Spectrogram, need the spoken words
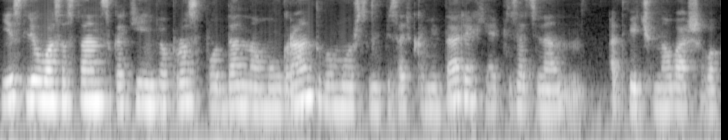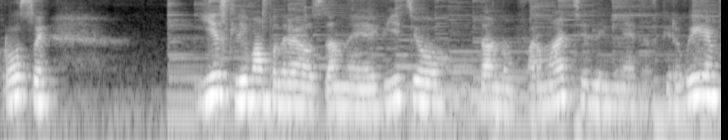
Если у вас останутся какие-нибудь вопросы по данному гранту, вы можете написать в комментариях, я обязательно отвечу на ваши вопросы. Если вам понравилось данное видео в данном формате, для меня это впервые,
